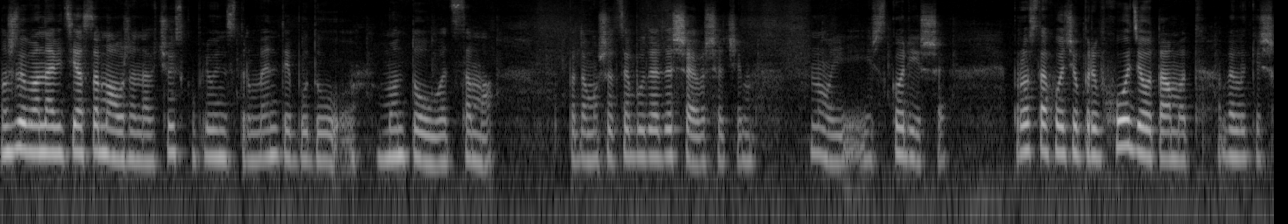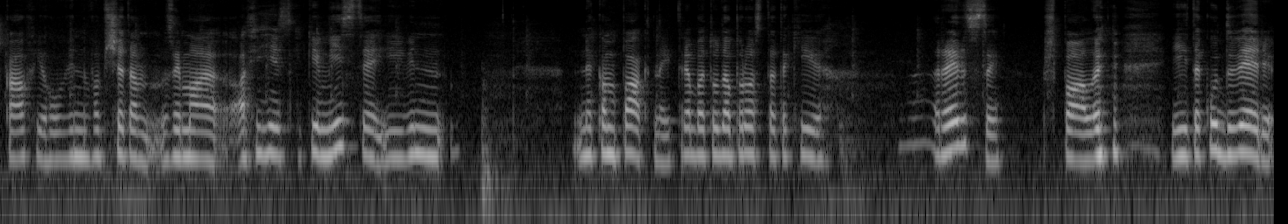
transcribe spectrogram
Можливо, навіть я сама вже навчусь, куплю інструменти і буду монтовувати сама. Тому що це буде дешевше, чим, ну, і, і скоріше. Просто хочу при вході, отам от великий шкаф, його він взагалі там займає офігеть місця, і він не компактний. Треба туди просто такі рельси, шпали і таку двері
